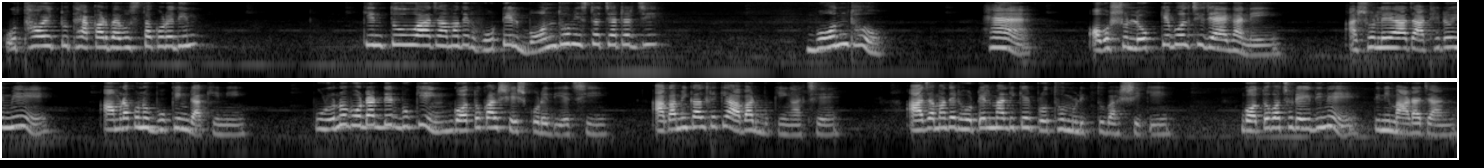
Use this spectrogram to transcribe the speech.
কোথাও একটু থাকার ব্যবস্থা করে দিন। কিন্তু আজ আমাদের হোটেল বন্ধ, মিস্টার চ্যাটার্জি। বন্ধ? হ্যাঁ অবশ্য লোককে বলছি জায়গা নেই। আসলে আজ আঠেরোই মে, আমরা কোনো বুকিং ডাকিনি। পুরনো বোর্ডারদের বুকিং গতকাল শেষ করে দিয়েছি। আগামীকাল থেকে আবার বুকিং আছে। আজ আমাদের হোটেল মালিকের প্রথম মৃত্যুবার্ষিকী। গত বছর এই দিনে তিনি মারা যান।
